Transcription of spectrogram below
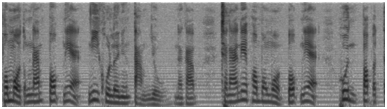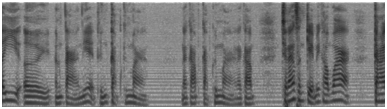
ปรโมทตรงนั้นปุ๊บเนี่ยนี้ครัวเรือนยังต่ำอยู่นะครับฉะนั้นเนี่ยพอโปรโมทปุ๊บเนี่ยหุ้น property เอ่ยต่างๆเนี่ยถึงกลับขึ้นมานะครับกลับขึ้นมานะครับฉะนั้นสังเกตไหมครับว่าการ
